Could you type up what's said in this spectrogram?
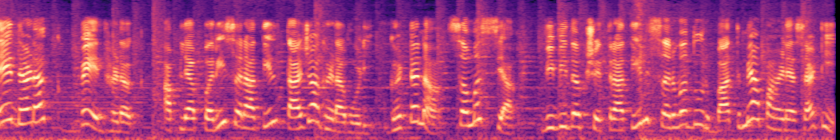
दे धडक बेधडक आपल्या परिसरातील ताज्या घडामोडी घटना समस्या विविध क्षेत्रातील सर्वदूर बातम्या पाहण्यासाठी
